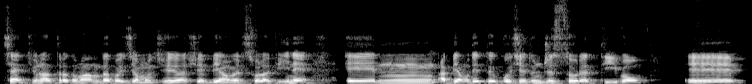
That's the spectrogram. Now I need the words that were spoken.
Senti, un'altra domanda, poi siamo, ci, ci abbiamo verso la fine. Ehm, abbiamo detto che voi siete un gestore attivo. Eh,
